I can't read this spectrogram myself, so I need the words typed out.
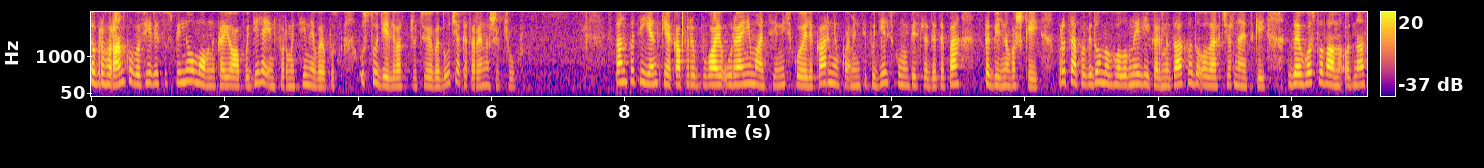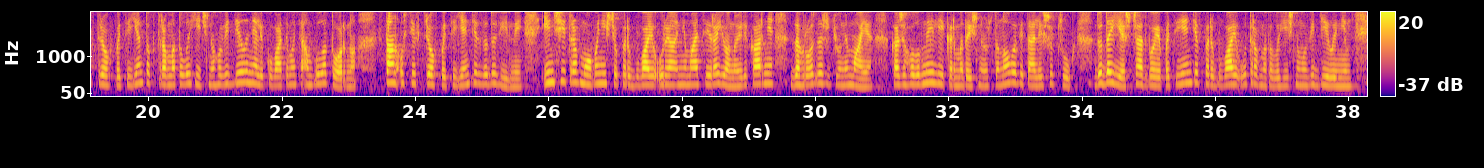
Доброго ранку. В ефірі Суспільного мовника ЮА Поділля інформаційний випуск. У студії для вас працює ведуча Катерина Шевчук. Стан пацієнтки, яка перебуває у реанімації міської лікарні у Кам'янці-Подільському після ДТП, стабільно важкий. Про це повідомив головний лікар медзакладу Олег Чернецький. За його словами, одна з трьох пацієнток травматологічного відділення лікуватиметься амбулаторно. Стан усіх трьох пацієнтів задовільний. Інші травмовані, що перебуває у реанімації районної лікарні, загрози життю немає, каже головний лікар медичної установи Віталій Шевчук. Додає, ще двоє пацієнтів перебуває у травматологічному відділенні.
